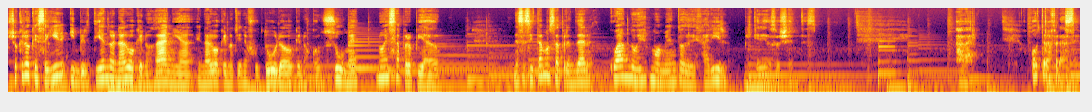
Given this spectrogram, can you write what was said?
Yo creo que seguir invirtiendo en algo que nos daña, en algo que no tiene futuro, que nos consume, no es apropiado. Necesitamos aprender cuándo es momento de dejar ir mis queridos oyentes. A ver, otra frase.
